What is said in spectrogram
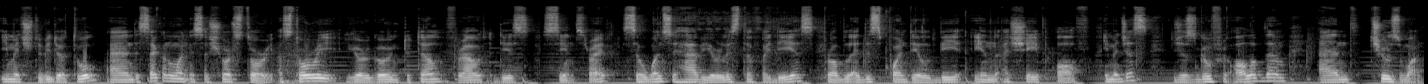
image to video tool. And the second one is a short story a story you're going to tell throughout these scenes right? So once you have your list of ideas probably at this point they'll be in a shape of images. Just go through all of them and choose one.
